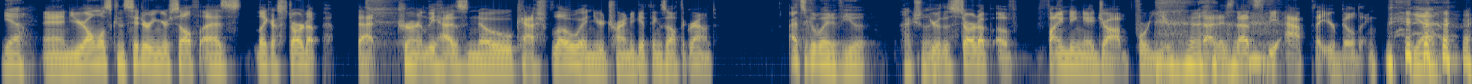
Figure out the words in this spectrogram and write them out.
Yeah. and you're almost considering yourself as like a startup that currently has no cash flow, and you're trying to get things off the ground. That's a good way to view it, actually. You're the startup of finding a job for you. that is that's the app that you're building. yeah.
